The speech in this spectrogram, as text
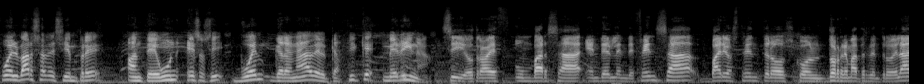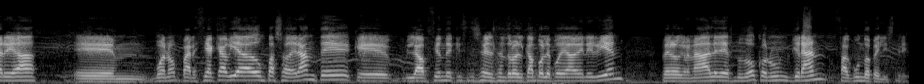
Fue el Barça de siempre ante un, eso sí, buen Granada del cacique Medina. Sí, otra vez un Barça endeble en defensa, varios centros con dos remates dentro del área. Eh, bueno, parecía que había dado un paso adelante, que la opción de Christensen en el centro del campo le podía venir bien, pero el Granada le desnudó con un gran Facundo Pelistri.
